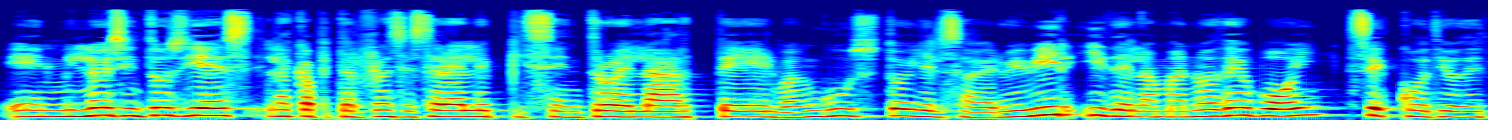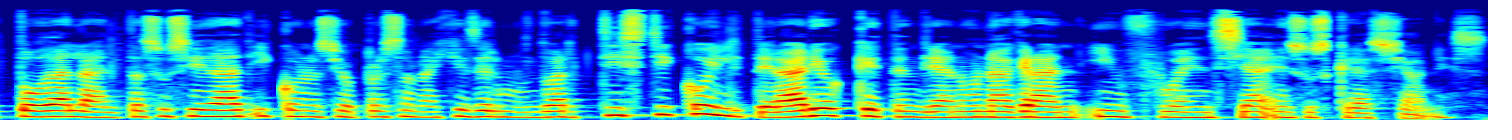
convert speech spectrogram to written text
En 1910 la capital francesa era el epicentro del arte, el buen gusto y el saber vivir y de la mano de Boy se codió de toda la alta sociedad y conoció personajes del mundo artístico y literario que tendrían una gran influencia en sus creaciones.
